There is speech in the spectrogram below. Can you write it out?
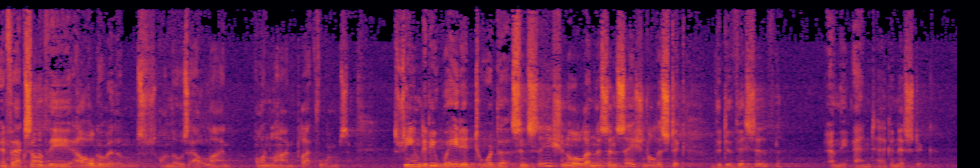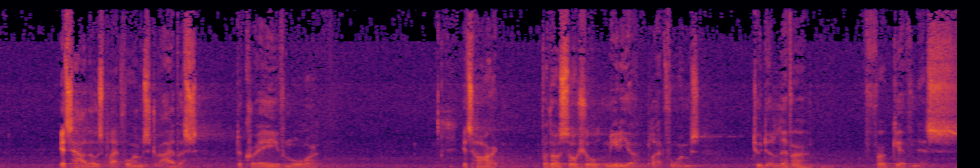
In fact, some of the algorithms on those outline online platforms seem to be weighted toward the sensational and the sensationalistic, the divisive and the antagonistic. It's how those platforms drive us to crave more. It's hard for those social media platforms to deliver forgiveness.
